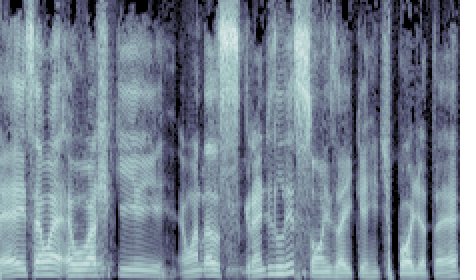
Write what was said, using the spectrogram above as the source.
É, isso é uma, eu acho que é uma das grandes lições aí que a gente pode até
